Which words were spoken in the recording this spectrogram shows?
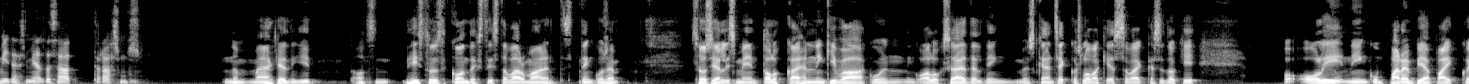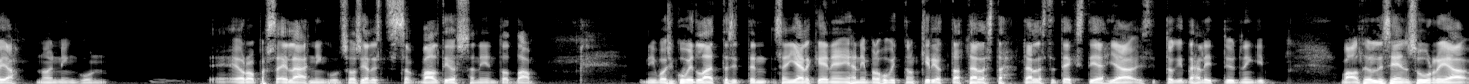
Mitäs mieltä sä oot, Rasmus? No mä ehkä jotenkin otsin historiallisesta kontekstista varmaan, että sitten kun se sosialismi ei ollutkaan ihan niin kivaa kuin, niin kuin aluksi ajateltiin myöskään Tsekkoslovakiassa, vaikka se toki oli niin kuin parempia paikkoja noin niin kuin Euroopassa elää niin kuin sosialistisessa valtiossa, niin, tota, niin voisin kuvitella, että sitten sen jälkeen ei ihan niin paljon huvittanut kirjoittaa tällaista, tällaista tekstiä, ja sitten toki tähän liittyy jotenkin valtiollinen sensuuri ja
